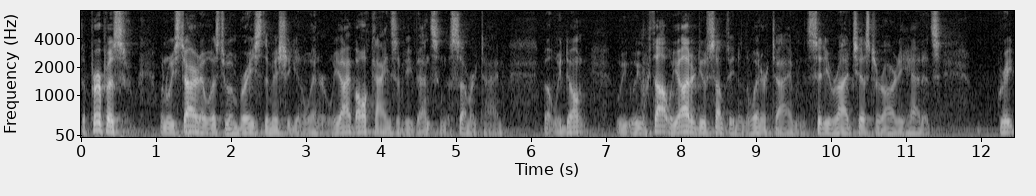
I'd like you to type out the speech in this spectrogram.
the purpose when we started it was to embrace the Michigan winter. We have all kinds of events in the summertime, but we don't, we, we thought we ought to do something in the wintertime, and the city of Rochester already had its great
